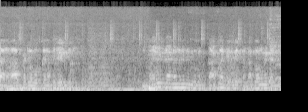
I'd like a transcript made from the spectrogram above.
ನಾನು ಹಾಸ್ಪಿಟಲ್ ಹೋಗ್ತೇನೆ ಅಂತ ಹೇಳ್ತೀನಿ. ಪ್ರೈವೇಟ್ ಲ್ಯಾಂಡ್ ಅಂದ್ರೆ ನಿಮ್ಗೆ ಒಂದು ದಾಖಲಾತಿ ಇರಬೇಕಲ್ಲ ಗೌರ್ಮೆಂಟ್ ಅಲ್ಲಿ.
